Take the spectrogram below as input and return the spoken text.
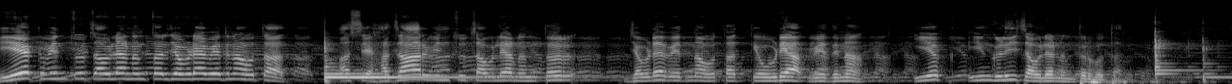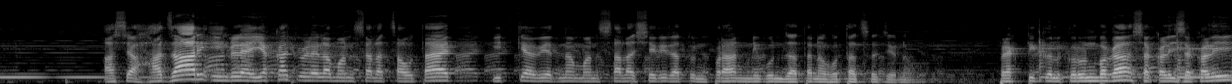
एक विंचू चावल्यानंतर जेवढ्या वेदना होतात असे हजार विंचू चावल्यानंतर जेवढ्या वेदना होतात तेवढ्या वेदना एक इंगळी चावल्यानंतर होतात. अशा हजार इंगळ्या एकाच वेळेला माणसाला चावतायत इतक्या वेदना माणसाला शरीरातून प्राण निघून जाताना होतात सजन प्रॅक्टिकल करून बघा सकाळी सकाळी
